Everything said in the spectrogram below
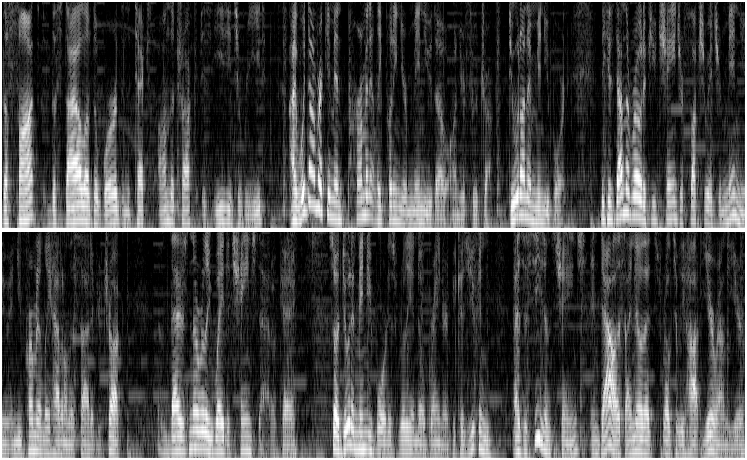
The font, the style of the word, and the text on the truck is easy to read. I would not recommend permanently putting your menu, though, on your food truck. Do it on a menu board. Because down the road, if you change or fluctuate your menu and you permanently have it on the side of your truck, there's no really way to change that, okay? So doing a menu board is really a no-brainer because you can, as the seasons change, in Dallas, I know that's relatively hot year around the year,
